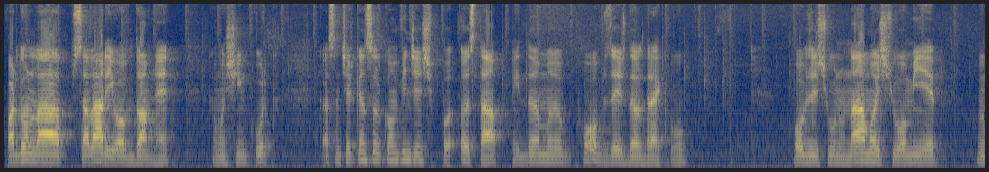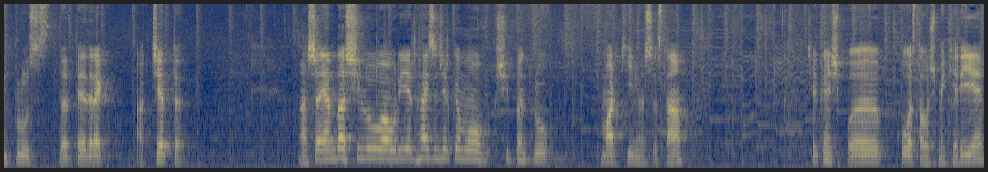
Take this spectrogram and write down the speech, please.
pardon, la salarii, of, doamne, că mă și încurc. Ca să încercăm să-l convingem și pe ăsta, îi dăm 80 de-l dracu. 81, n-am și 1000 în plus, dă-te dracu, acceptă. Așa i-am dat și lui Aurier, hai să încercăm o și pentru Marquinhos ăsta. Cercăm și pe, cu ăsta o șmecherie.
